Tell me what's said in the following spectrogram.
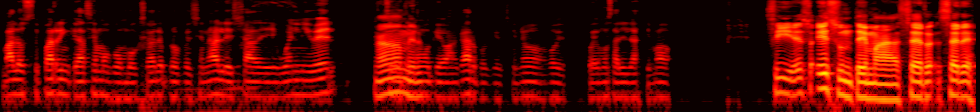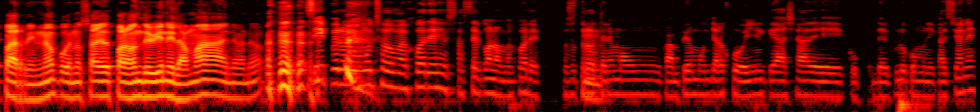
Más los sparring que hacemos con boxeadores profesionales ya de buen nivel. Ah, mira. tenemos que bancar, porque si no, podemos salir lastimados. Sí, es, es un tema ser, ser sparring, ¿no? Porque no sabes para dónde viene la mano, ¿no? Sí, pero mucho mejor es hacer con los mejores. Nosotros Mm. tenemos un campeón mundial juvenil que allá de, del Club Comunicaciones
